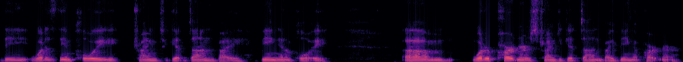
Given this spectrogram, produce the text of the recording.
The what is the employee trying to get done by being an employee? Um, what are partners trying to get done by being a partner?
